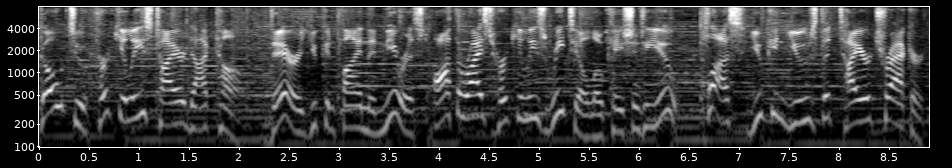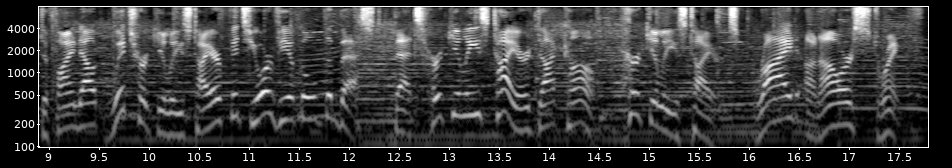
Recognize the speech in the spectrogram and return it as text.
Go to HerculesTire.com. There you can find the nearest authorized Hercules retail location to you. Plus, you can use the tire tracker to find out which Hercules tire fits your vehicle the best. That's HerculesTire.com. Hercules Tires. Ride on our strength.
